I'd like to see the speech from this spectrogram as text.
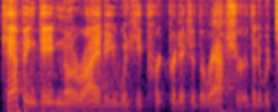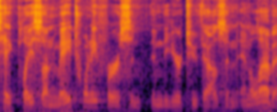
Camping gained notoriety when he pr- predicted the rapture that it would take place on May 21st in, in the year 2011.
